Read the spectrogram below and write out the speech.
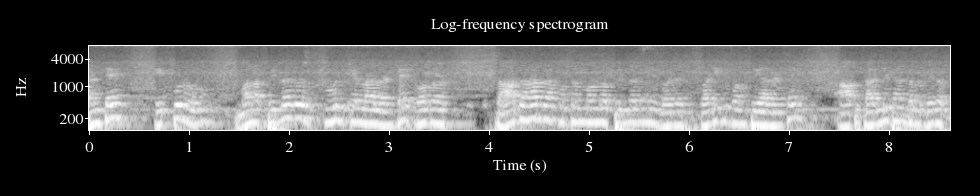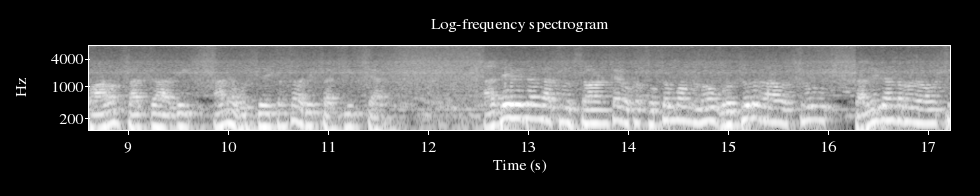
అంటే ఇప్పుడు మన పిల్లలు స్కూల్కి వెళ్ళాలంటే ఒక సాధారణ కుటుంబంలో పిల్లల్ని బడి బడికి పంపించాలంటే ఆ తల్లిదండ్రుల మీద భారం తగ్గాలి అనే ఉద్దేశంతో అది తగ్గించారు. అదేవిధంగా చూస్తా ఉంటే ఒక కుటుంబంలో వృద్ధులు కావచ్చు తల్లిదండ్రులు కావచ్చు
